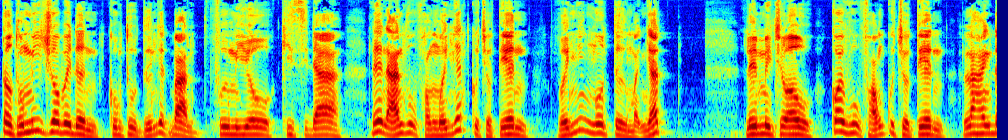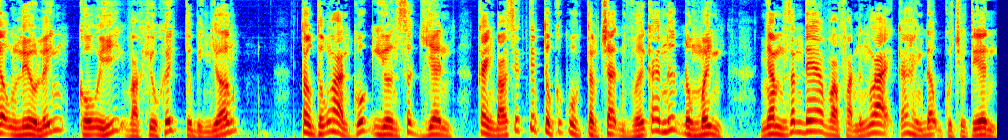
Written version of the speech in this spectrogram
Tổng thống Mỹ Joe Biden cùng Thủ tướng Nhật Bản Fumio Kishida lên án vụ phóng mới nhất của Triều Tiên với những ngôn từ mạnh nhất. Liên minh châu Âu coi vụ phóng của Triều Tiên là hành động liều lĩnh, cố ý và khiêu khích từ Bình Nhưỡng. Tổng thống Hàn Quốc Yoon suk yeol cảnh báo sẽ tiếp tục các cuộc tập trận với các nước đồng minh nhằm răn đe và phản ứng lại các hành động của Triều Tiên.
